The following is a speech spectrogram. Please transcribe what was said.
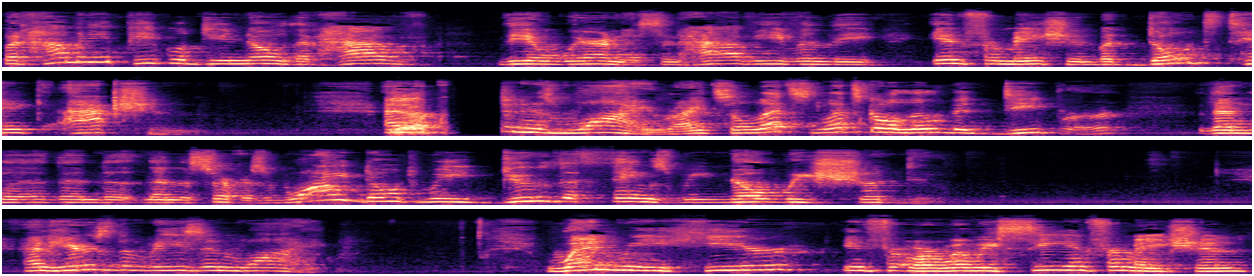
But how many people do you know that have the awareness and have even the information but don't take action? And yeah. the question is why, right? So let's let's go a little bit deeper than the, than the, than the surface. Why don't we do the things we know we should do? And here's the reason why. When we hear inf- or when we see information,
